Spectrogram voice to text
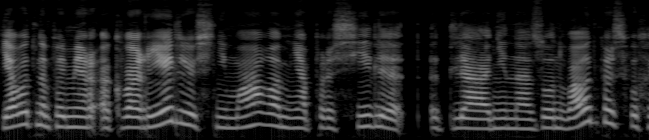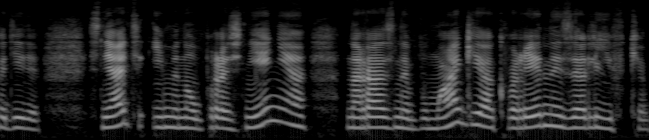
Я вот, например, акварелью снимала, меня просили для, они на Озон Wildberries выходили, снять именно упражнения на разной бумаге акварельной заливки.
